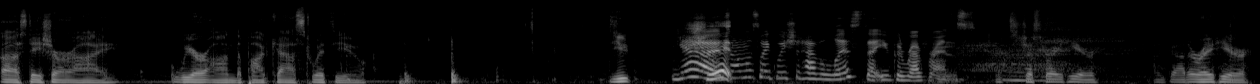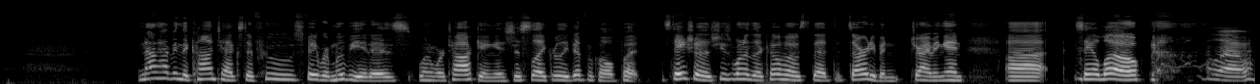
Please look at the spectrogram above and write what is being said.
uh, Stacia or I. We are on the podcast with you. You. Yeah, Shit. it's almost like we should have a list that you could reference. It's just right here. I've got it right here. Not having the context of whose favorite movie it is when we're talking is just like really difficult. But Stacia, she's one of the co-hosts that, that's already been chiming in. Uh, say hello. Hello.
